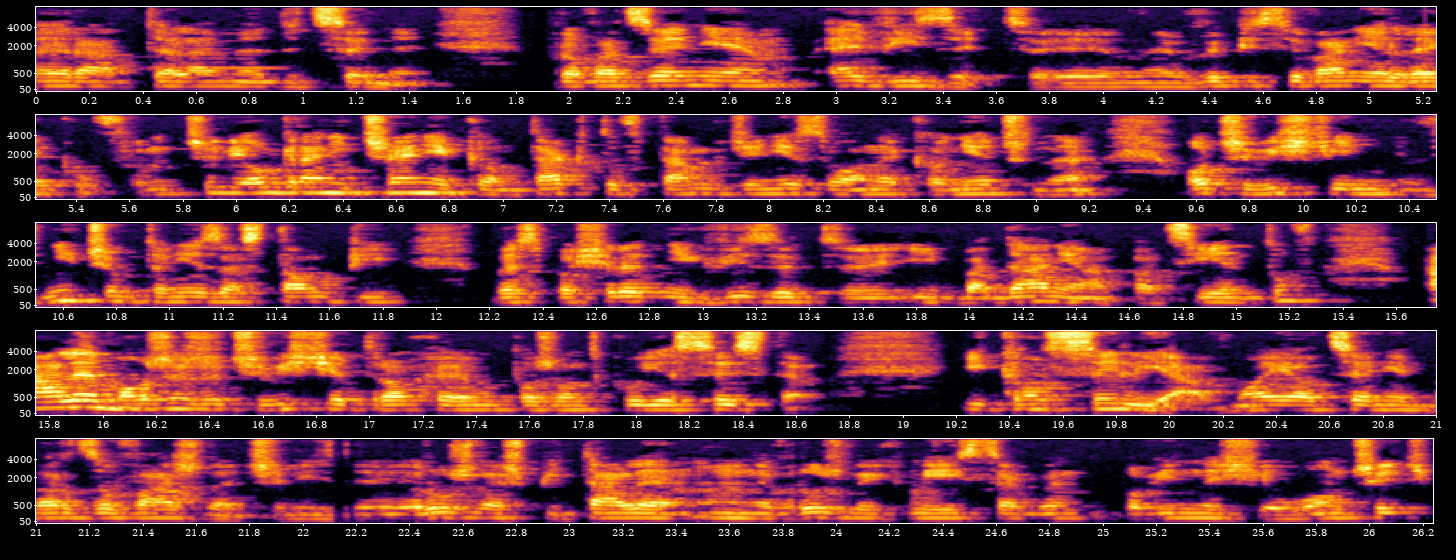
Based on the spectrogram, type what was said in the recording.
era telemedycyny prowadzenie e-wizyt, wypisywanie leków, czyli ograniczenie kontaktów tam, gdzie nie są one konieczne. Oczywiście w niczym to nie zastąpi bezpośrednich wizyt i badania pacjentów, ale może rzeczywiście trochę uporządkuje system i konsylia, w mojej ocenie bardzo ważne, czyli różne szpitale mm, w różnych miejscach powinny się łączyć,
